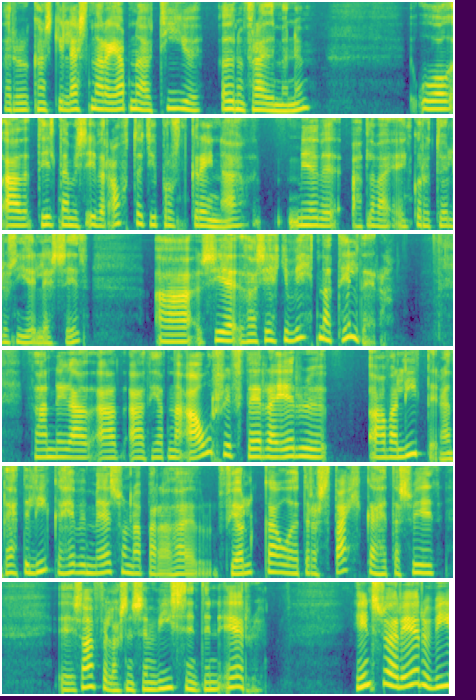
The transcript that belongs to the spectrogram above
þær eru kannski lesnar að jafna af tíu öðrum fræðimennum og að til dæmis yfir 80% greina með allavega einhverja tölur sem ég hef lesið að sé, það sé ekki vitna til þeirra. Þannig að, að, að hérna, áhrif þeirra eru af að lítir en þetta líka hefur með svona bara fjölga og þetta er að stækka þetta svið e, samfélagsins sem vísindin eru. Hins vegar eru ví,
